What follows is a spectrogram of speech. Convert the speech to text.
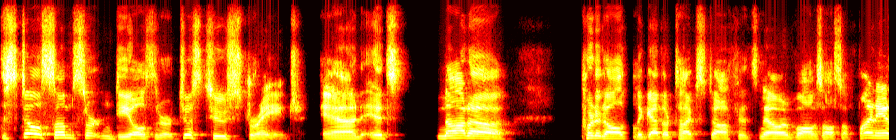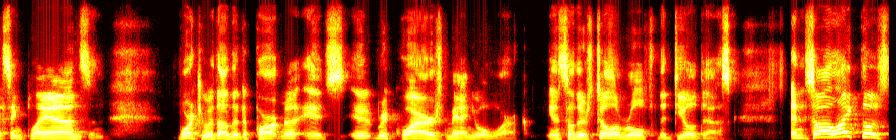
There's still some certain deals that are just too strange. And it's not a put it all together type stuff. It's now involves also financing plans and working with other departments. It's it requires manual work. And so there's still a role for the deal desk. And so I like those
